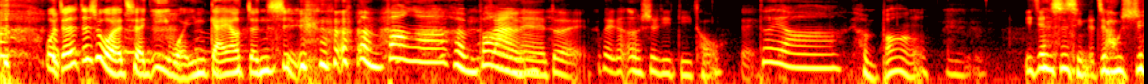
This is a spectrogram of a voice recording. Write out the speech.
我觉得这是我的诚意，我应该要争取。很棒啊，很棒哎，对，不可以跟恶势力低头。对对啊，很棒。嗯，一件事情的教训，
